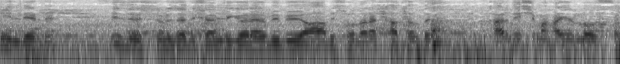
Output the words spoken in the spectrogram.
bildirdi. Biz de üstümüze düşen bir görev, bir büyü abisi olarak katıldık. Kardeşime hayırlı olsun.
